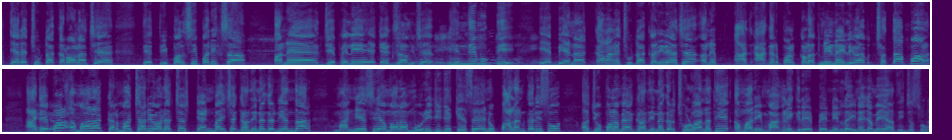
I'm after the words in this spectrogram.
અત્યારે છૂટા કરવાના છે. તે ટ્રિપલ સી પરીક્ષા અને જે પેલી એક એક્ઝામ છે, હિન્દી મુક્તિ, એ બેના કારણે છૂટા કરી રહ્યા છે અને આગળ પણ કડક નિર્ણય લેવા છતાં પણ આજે પણ અમારા કર્મચારીઓ અડગ છે. સ્ટેન્ડ બાય છે ગાંધીનગરની અંદર. માન્ય શ્રી અમારા મોરીજી જે કહેશે એનું પાલન કરીશું. હજુ પણ અમે આ ગાંધીનગર છોડવા નથી. અમારી માગણી ગ્રેડ પેડની લઈને જ અમે અહીંયાથી જશું.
